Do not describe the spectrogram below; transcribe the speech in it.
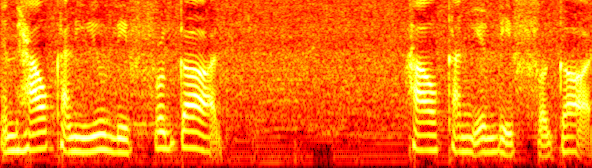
And how can you live for God? How can you live for God?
